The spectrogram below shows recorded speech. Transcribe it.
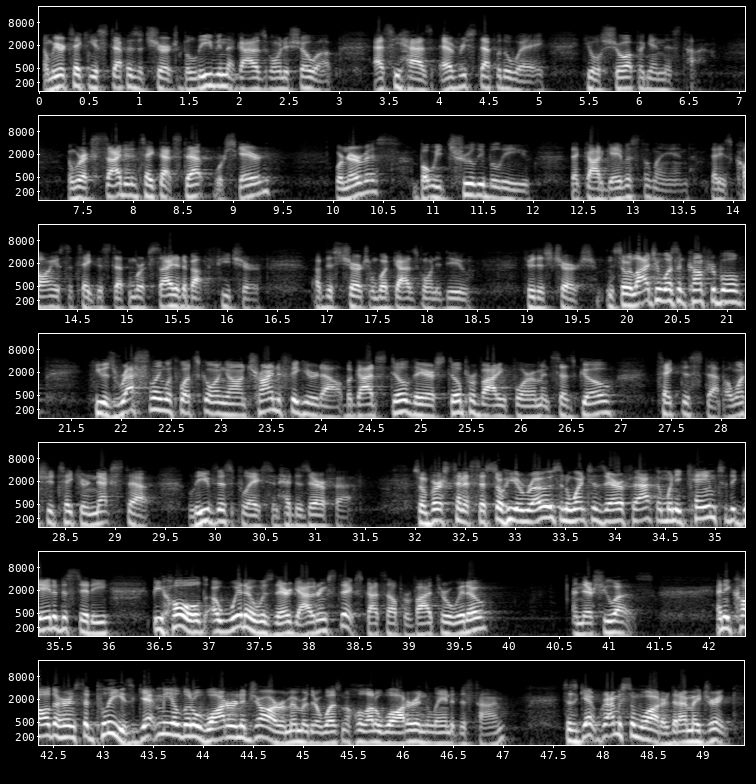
And we are taking a step as a church, believing that God is going to show up as He has every step of the way. He will show up again this time. And we're excited to take that step. We're scared. We're nervous, but we truly believe that God gave us the land, that He's calling us to take this step, and we're excited about the future of this church and what God's going to do through this church. And so Elijah wasn't comfortable. He was wrestling with what's going on, trying to figure it out, but God's still there, still providing for him, and says, Go, take this step. I want you to take your next step, leave this place, and head to Zarephath. So in verse 10 it says, So he arose and went to Zarephath, and when he came to the gate of the city, behold, a widow was there gathering sticks. God shall provide through a widow and there she was. And he called to her and said, Please, get me a little water in a jar. Remember, there wasn't a whole lot of water in the land at this time. He says, get, Grab me some water that I may drink.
